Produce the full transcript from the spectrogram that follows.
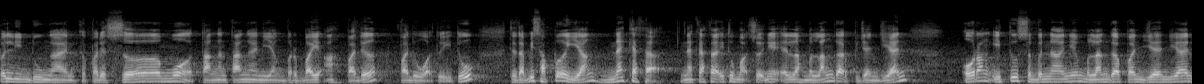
perlindungan kepada semua tangan-tangan yang berbaiah pada pada waktu itu. Tetapi siapa yang nakatha? Nakatha itu maksudnya ialah melanggar perjanjian orang itu sebenarnya melanggar perjanjian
